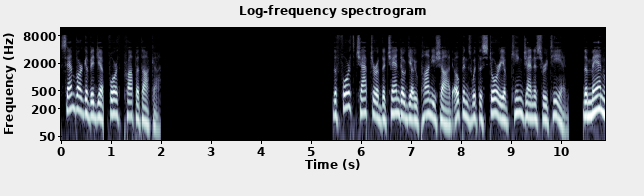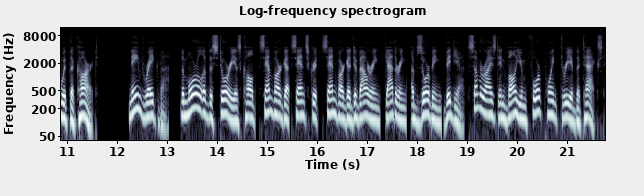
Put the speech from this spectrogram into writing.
Samvargavidya, 4th Prapathaka The fourth chapter of the Chandogya Upanishad opens with the story of King Janasruti and the man with the cart, named Raikva. The moral of the story is called, Samvarga Sanskrit, Sanvarga devouring, gathering, absorbing vidya, summarized in volume 4.3 of the text.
